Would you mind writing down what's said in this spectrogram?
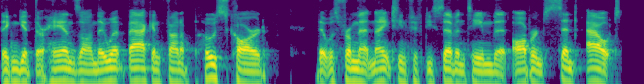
they can get their hands on. They went back and found a postcard that was from that 1957 team that Auburn sent out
